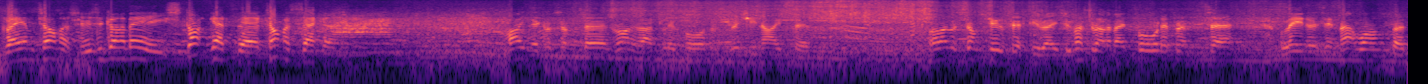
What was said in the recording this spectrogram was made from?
Graham Thomas, who's it going to be? Stott gets there, Thomas second. Mike Nicholson third, Ronnie Radcliffe fourth and Richie Knight fifth. Well, that was some 250 race. We must have had about four different uh, leaders in that one, but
